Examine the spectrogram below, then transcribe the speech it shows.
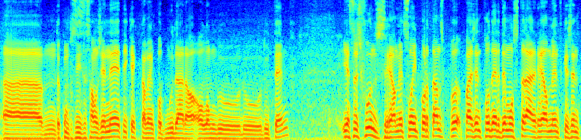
uh, da composição genética, que também pode mudar ao, ao longo do, do, do, tempo. E esses fundos realmente são importantes para a gente poder demonstrar realmente que a gente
